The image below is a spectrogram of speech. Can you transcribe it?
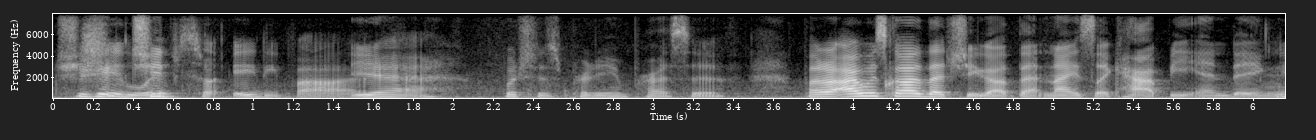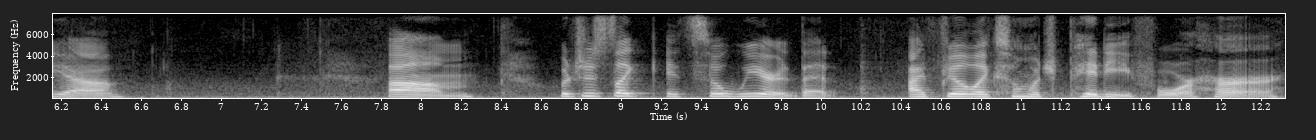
she, she, to 85. yeah, which is pretty impressive. But I was glad that she got that nice like happy ending. Yeah. Um, which is like it's so weird that I feel like so much pity for her.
